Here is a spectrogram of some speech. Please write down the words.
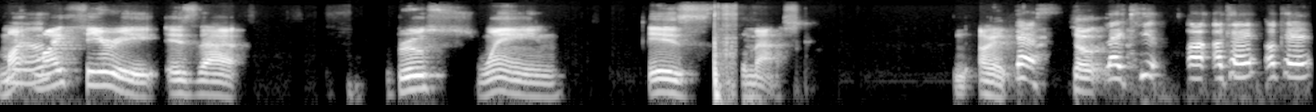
My you know? my theory is that Bruce Wayne is the mask. Okay. Yes. So like he uh, okay, okay,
